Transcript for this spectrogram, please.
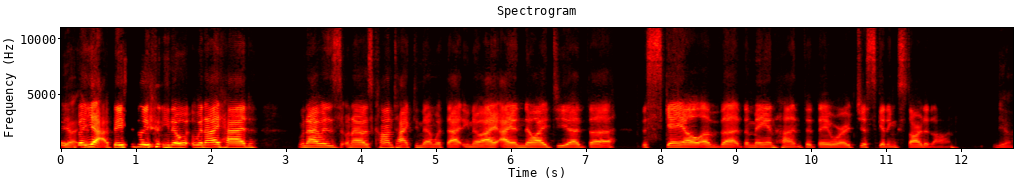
yeah, but yeah, basically, you know, when I had when I was when I was contacting them with that, you know, I I had no idea the the scale of the the manhunt that they were just getting started on. Yeah.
